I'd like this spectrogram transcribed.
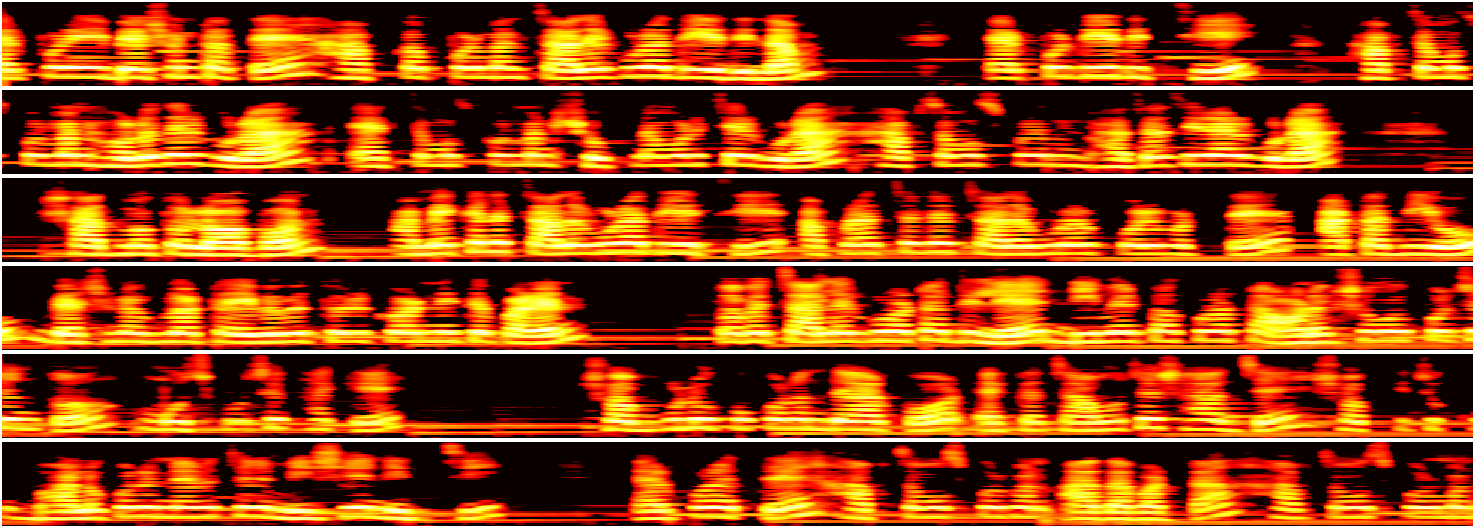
এরপরে এই বেসনটাতে হাফ কাপ পরিমাণ চালের গুঁড়া দিয়ে দিলাম। এরপর দিয়ে দিচ্ছি হাফ চামচ পরিমাণ হলুদের গুঁড়া, এক চামচ পরিমাণ শুকনা মরিচের গুঁড়া, হাফ চামচ পরিমাণ ভাজা জিরার গুঁড়া, স্বাদ মতো লবণ। আমি এখানে চালের গুঁড়া দিয়েছি। আপনারা চাইলে চালের গুঁড়ার পরিবর্তে আটা দিয়েও বেসনের গুঁড়াটা এইভাবে তৈরি করে নিতে পারেন। তবে চালের গুঁড়াটা দিলে ডিমের পাকোড়াটা অনেক সময় পর্যন্ত মুচমুচে থাকে। সবগুলো উপকরণ দেওয়ার পর একটা চামচের সাহায্যে সব কিছু খুব ভালো করে নেড়েচেড়ে মিশিয়ে নিচ্ছি। এরপর এতে হাফ চামচ পরিমাণ আদা বাটা, হাফ চামচ পরিমাণ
